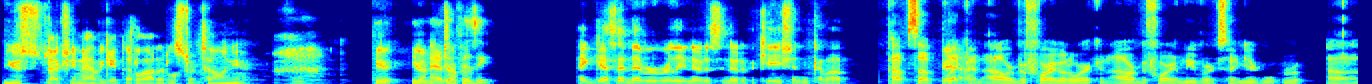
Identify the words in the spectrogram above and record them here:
use actually navigate that a lot, it'll start telling you. You, you don't have that, Tougher. Fizzy? I guess I never really noticed a notification come up. Pops up like an hour before I go to work, an hour before I leave work, saying, Your uh,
